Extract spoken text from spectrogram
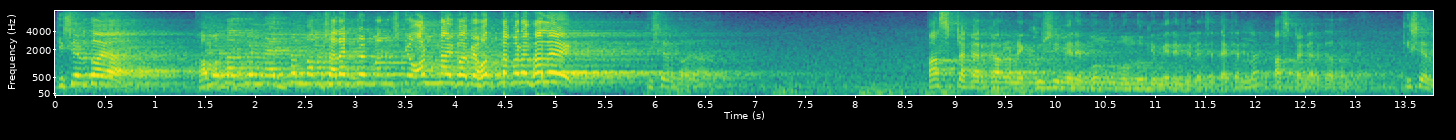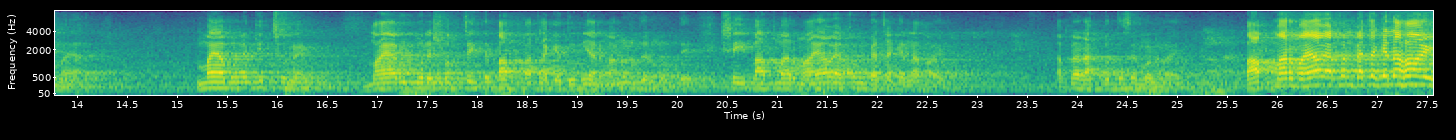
কিসের দয়া? ক্ষমতার জন্য একজন মানুষ আরেকজন মানুষকে অন্যায়ভাবে হত্যা করে ফেলে। কিসের দয়া? পাঁচ টাকার কারণে ঘুষি মেরে বন্ধু বন্ধুকে মেরে ফেলেছে, দেখেন না? পাঁচ টাকার কারণে। কিসের মায়া? মায়া বলে কিচ্ছু নাই। মায়ার উপরে সবচাইতে বাপ মা থাকে দুনিয়ার মানুষদের মধ্যে। সেই বাপ মার মায়াও এখন বেচা কেনা হয়। আপনার রাগ করতেছেন মনে হয়? বাপ মার মায়াও এখন বেচা কেনা হয়।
